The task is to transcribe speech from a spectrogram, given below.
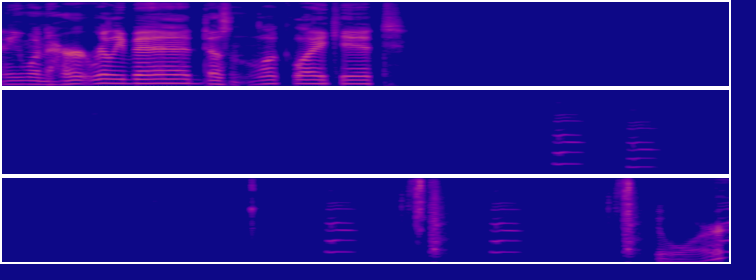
Anyone hurt really bad? Doesn't look like it. Sure.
